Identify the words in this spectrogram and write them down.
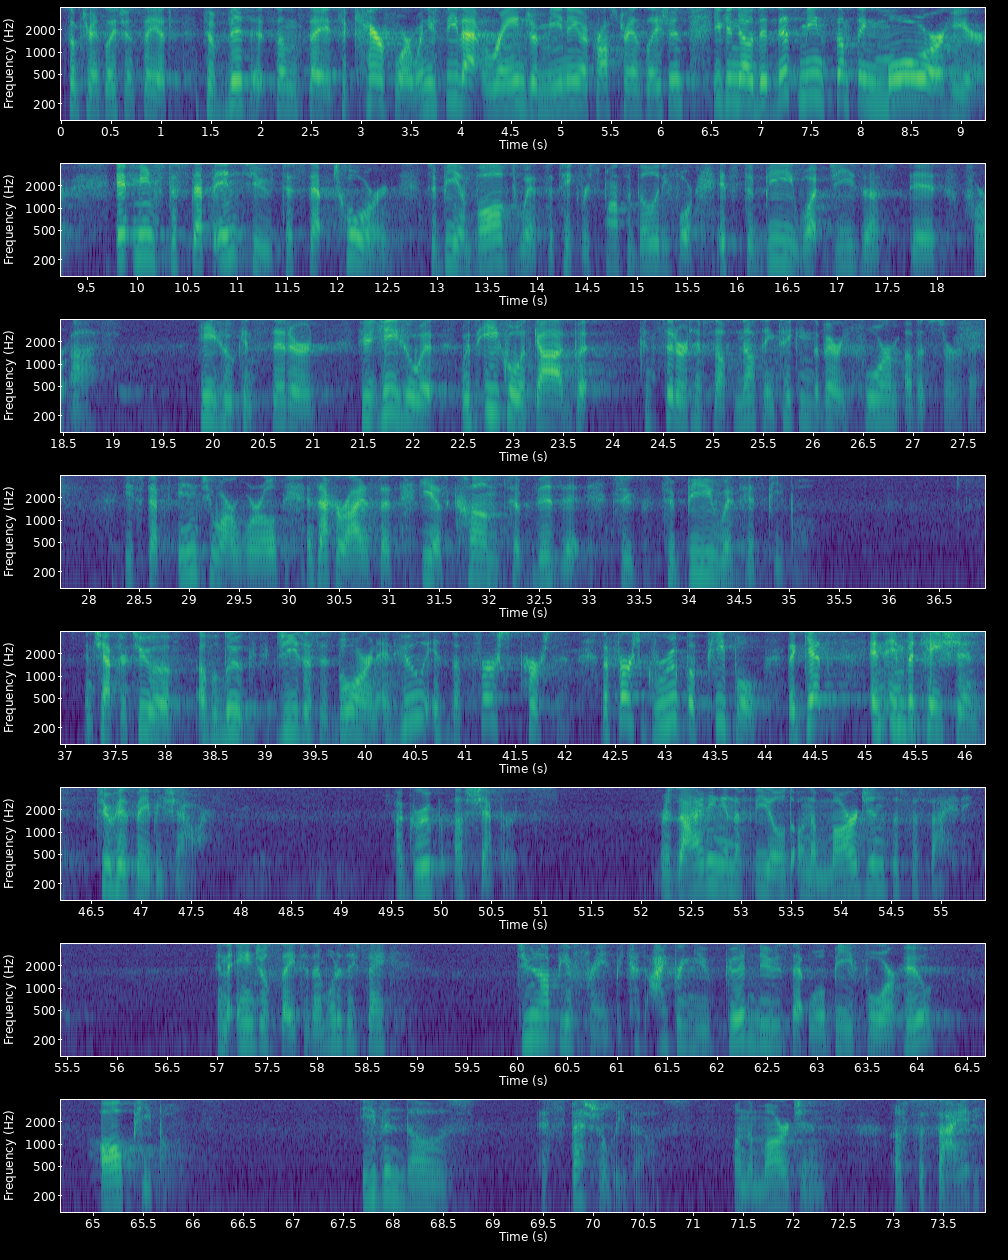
Some translations say it's to visit, some say to care for. When you see that range of meaning across translations, you can know that this means something more here. It means to step into, to step toward, to be involved with, to take responsibility for. It's to be what Jesus did for us. He who considered, he who was equal with God, but considered himself nothing, taking the very form of a servant. He stepped into our world, and Zechariah says he has come to visit, to, to be with his people. In chapter 2 of, of Luke, Jesus is born, and who is the first person, the first group of people that gets an invitation to his baby shower? A group of shepherds residing in the field on the margins of society. And the angels say to them, What do they say? Do not be afraid, because I bring you good news that will be for who? All people. Even those, especially those, on the margins of society.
